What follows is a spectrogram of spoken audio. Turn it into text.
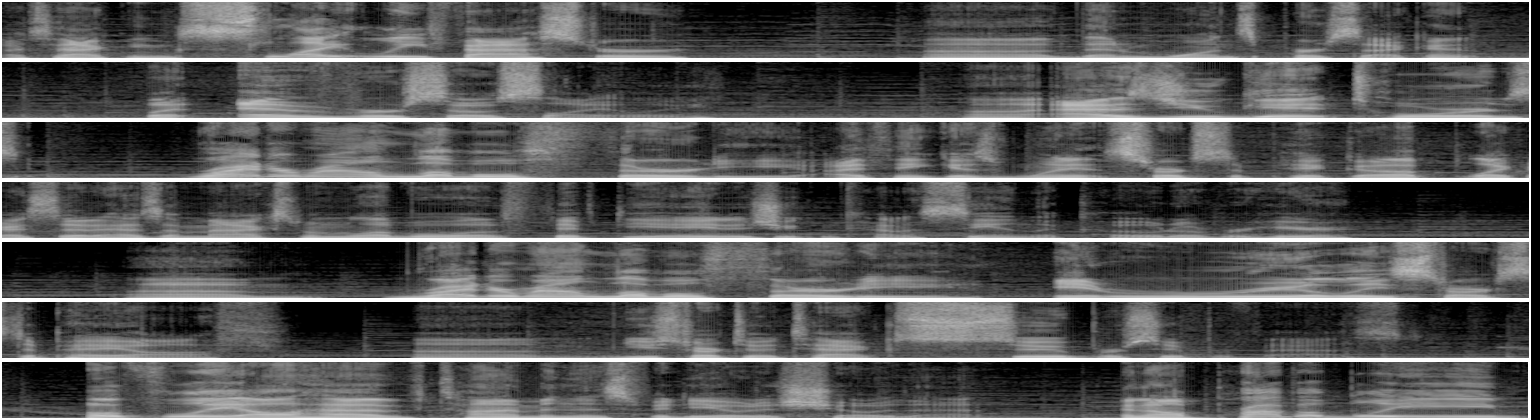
attacking slightly faster uh, than once per second but ever so slightly. Uh, as you get towards right around level 30, I think is when it starts to pick up. Like I said, it has a maximum level of 58, as you can kind of see in the code over here. Um, right around level 30, it really starts to pay off. Um, you start to attack super, super fast. Hopefully, I'll have time in this video to show that. And I'll probably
